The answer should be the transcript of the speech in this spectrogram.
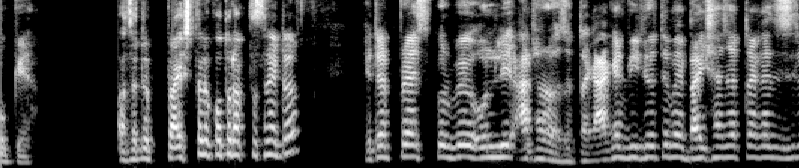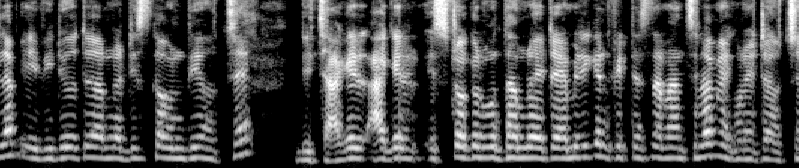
ওকে। আচ্ছা এটা প্রাইস তাহলে কত রাখতেছেন এটা? এটার প্রাইস পড়বে অনলি আঠারো হাজার টাকা। আগের ভিডিওতে ভাই বাইশ হাজার টাকা দিয়েছিলাম এই ভিডিওতে আমরা ডিসকাউন্ট দিয়ে হচ্ছে দিচ্ছি। আগের আগের স্টকের মধ্যে আমরা এটা আমেরিকান ফিটনেস নামে আনছিলাম এখন এটা হচ্ছে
